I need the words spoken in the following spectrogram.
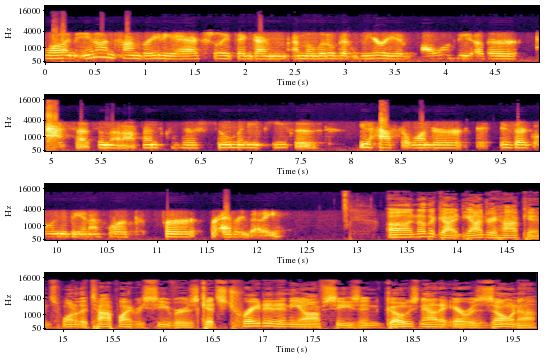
while I'm in on Tom Brady, I actually think I'm I'm a little bit weary of all of the other assets in that offense because there's so many pieces. You have to wonder: is there going to be enough work for for everybody? Uh, another guy, DeAndre Hopkins, one of the top wide receivers, gets traded in the offseason, goes now to Arizona.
